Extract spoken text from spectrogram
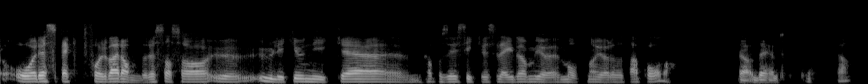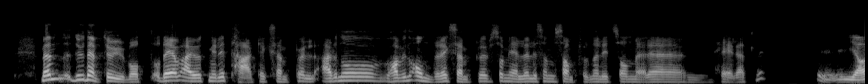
og, respekt for hverandres altså ulike unike si, sikkerhetsregler om måten å gjøre dette på. Da. Ja, det er helt riktig. Men du nevnte jo ubåt, og det er jo et militært eksempel. Noe, har vi noen andre eksempler som gjelder liksom samfunnet litt sånn mer eh, helhetlig? Ja,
